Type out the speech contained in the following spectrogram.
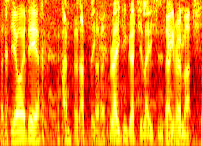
That's the idea. Fantastic, Ray. Congratulations. Thank, Thank you very much.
